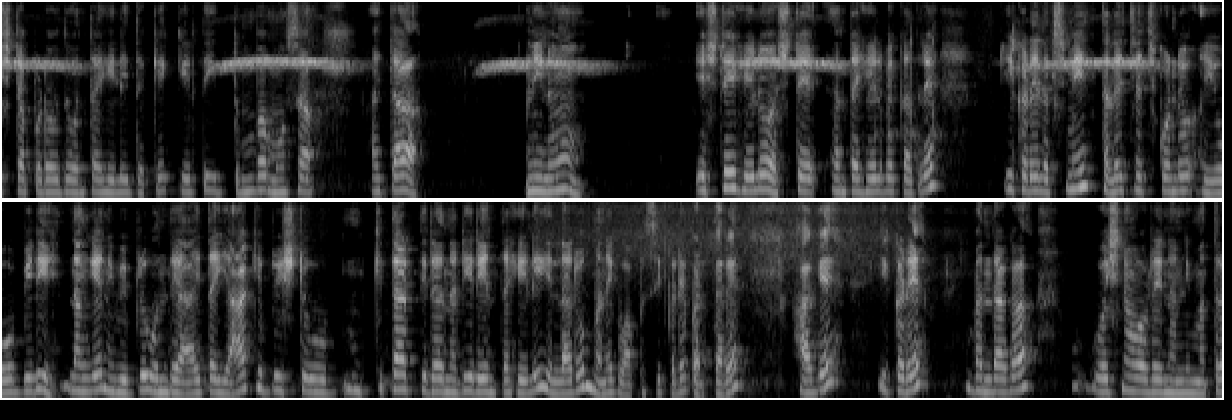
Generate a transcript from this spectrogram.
ಇಷ್ಟಪಡೋದು ಅಂತ ಹೇಳಿದ್ದಕ್ಕೆ ಕೀರ್ತಿ ತುಂಬ ಮೋಸ. ಆಯಿತಾ? ನೀನು ಎಷ್ಟೇ ಹೇಳು ಅಷ್ಟೇ ಅಂತ ಹೇಳಬೇಕಾದ್ರೆ ಈ ಕಡೆ ಲಕ್ಷ್ಮಿ ತಲೆ ಚಚ್ಕೊಂಡು, ಅಯ್ಯೋ, ಬಿಡಿ ನನಗೆ ನೀವಿಬ್ಬರು ಒಂದೇ ಆಯಿತಾ? ಯಾಕಿಬ್ರು ಇಷ್ಟು ಕಿತ್ತಾಡ್ತೀರ ನಡೀರಿ ಅಂತ ಹೇಳಿ ಎಲ್ಲರೂ ಮನೆಗೆ ವಾಪಸ್ ಈ ಕಡೆ ಬರ್ತಾರೆ. ಹಾಗೆ ಈ ಕಡೆ ಬಂದಾಗ ವೈಷ್ಣವ್ ಅವರೇ ನಾನು ನಿಮ್ಮ ಹತ್ರ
